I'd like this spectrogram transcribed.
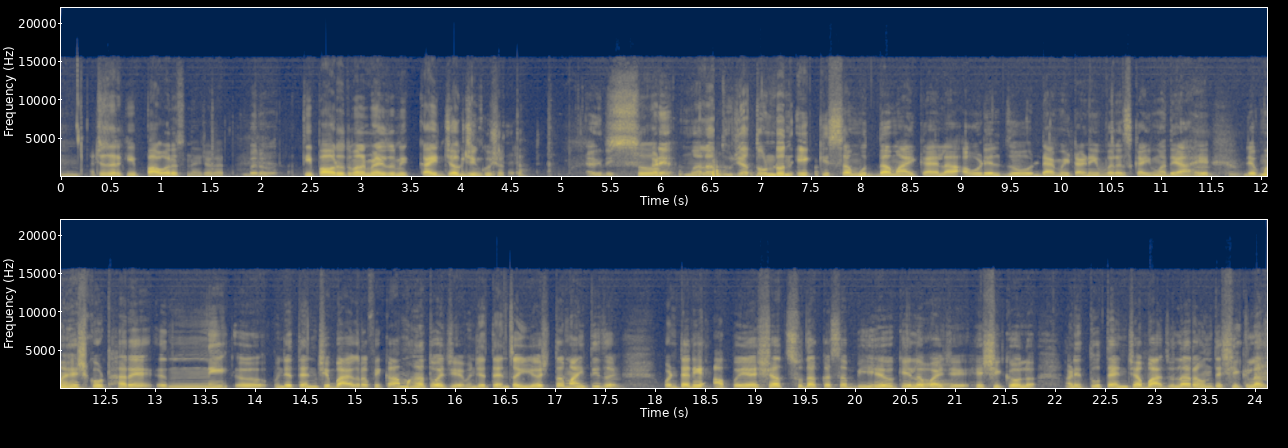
याच्यासारखी पॉवरच नाही जगात बरोबर. ती पॉवर तुम्हाला मिळाली तुम्ही काही जग जिंकू शकता. अगदी. So- मला तुझ्या तोंडून एक किस्सा मुद्दाम ऐकायला आवडेल जो डॅमिट आणि बरंच काही मध्ये आहे म्हणजे महेश कोठारेंनी अं, म्हणजे त्यांची बायोग्राफी का महत्वाची आहे? म्हणजे त्यांचं यश तर माहितीच आहे. पण त्यांनी अपयशात सुद्धा कसं बिहेव केलं पाहिजे हे शिकवलं. आणि तू त्यांच्या बाजूला राहून ते शिकलास.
